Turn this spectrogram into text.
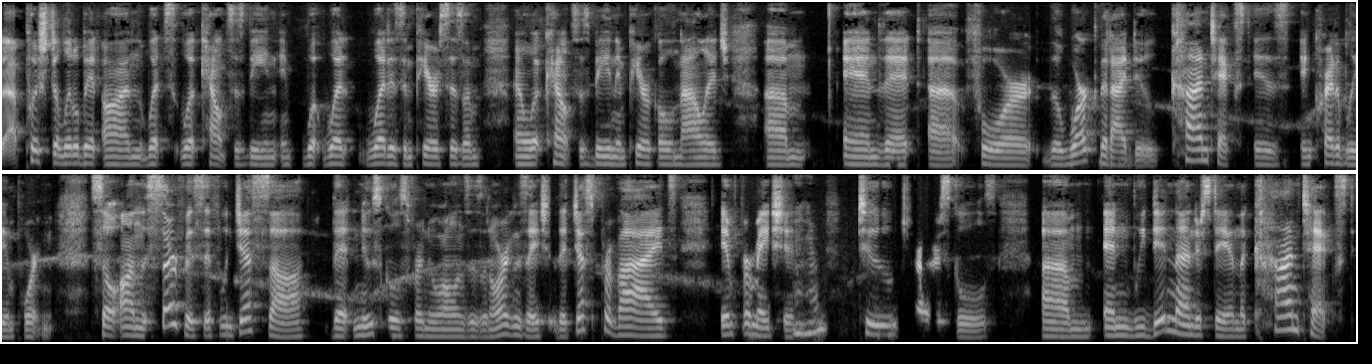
uh, pushed a little bit on what's what counts as being what what what is empiricism and what counts as being empirical knowledge um, and that uh, for the work that I do, context is incredibly important. So, on the surface, if we just saw that New Schools for New Orleans is an organization that just provides information mm-hmm. to charter schools, um, and we didn't understand the context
